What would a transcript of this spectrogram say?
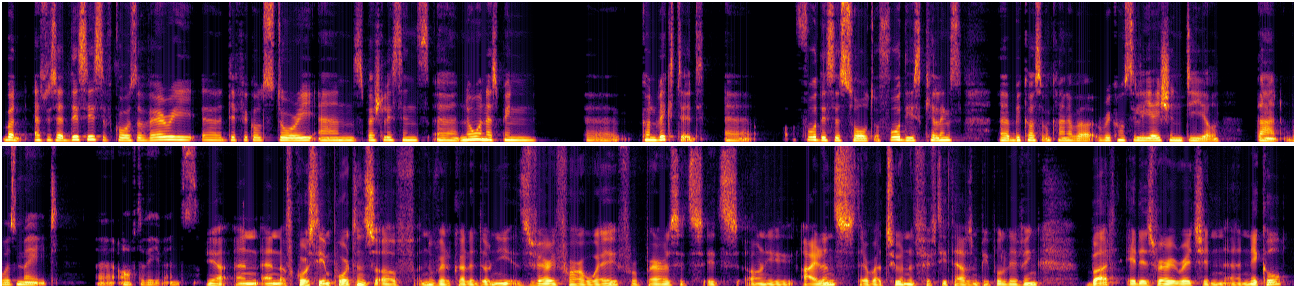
But as we said, this is of course a very uh, difficult story, and especially since uh, no one has been uh, convicted uh, for this assault or for these killings uh, because of kind of a reconciliation deal that was made uh, after the events. Yeah, and and of course the importance of Nouvelle Calédonie. It's very far away from Paris. It's it's only islands. There are about two hundred fifty thousand people living, but it is very rich in uh, nickel.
